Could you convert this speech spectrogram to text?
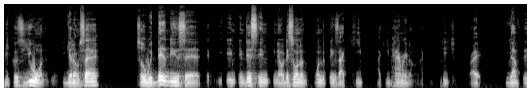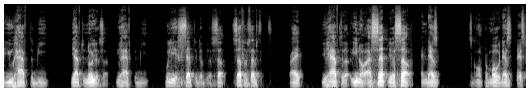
because you want to do it. You get what I'm saying? So with this being said, in, in this, in you know, this is one of one of the things I keep I keep hammering on. I keep preaching, right? You have to you have to be you have to know yourself. You have to be fully accepted of yourself. Self acceptance, right? You have to you know accept yourself, and that's it's going to promote that's that's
